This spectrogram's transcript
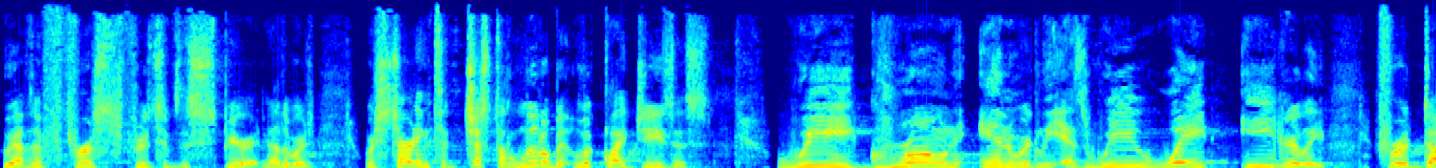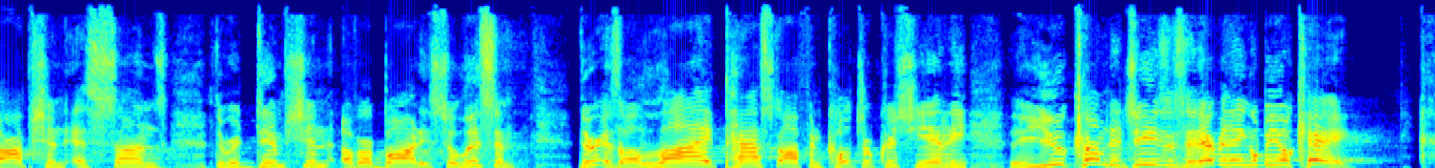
who have the first fruits of the Spirit. In other words, we're starting to just a little bit look like Jesus. We groan inwardly as we wait eagerly for adoption as sons, the redemption of our bodies. So listen, there is a lie passed off in cultural Christianity that you come to Jesus and everything will be okay.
